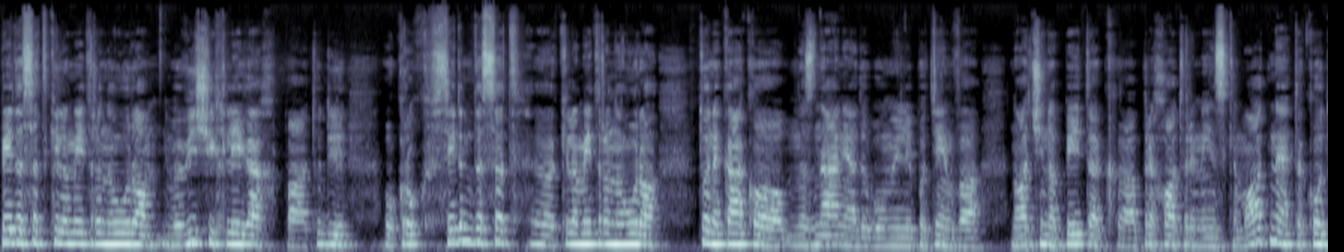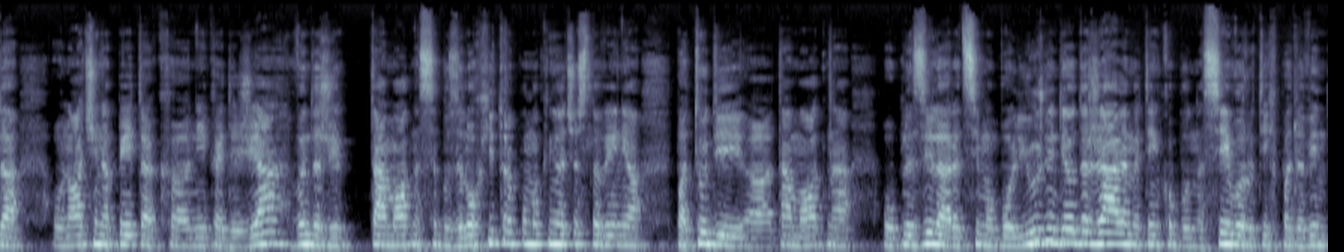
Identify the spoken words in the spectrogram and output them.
50 km/h, v višjih legah pa tudi okrog 70 km/h. To nekako naznanja, da bomo imeli potem v noči na petek prehod vremenske motne, tako da v noči na petek nekaj dežja, vendar že ta motna se bo zelo hitro pomaknila čez Slovenijo, pa tudi ta motna bo plezila recimo bolj južni del države, medtem ko bo na severu teh padavin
